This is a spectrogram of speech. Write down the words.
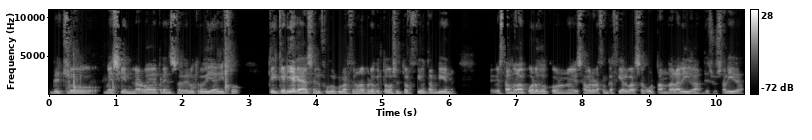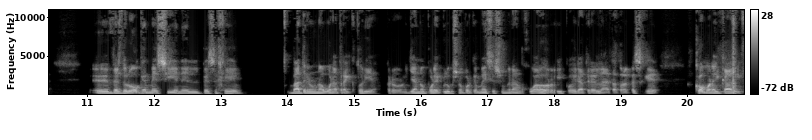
De hecho, Messi en la rueda de prensa del otro día dijo que él quería quedarse en el Fútbol Club Barcelona, pero que todo se torció también, estando de acuerdo con esa valoración que hacía el Barça culpando a la Liga de su salida. Eh, desde luego que Messi en el PSG va a tener una buena trayectoria, pero ya no por el club, sino porque Messi es un gran jugador y podría tenerla tanto en el PSG como en el Cádiz.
